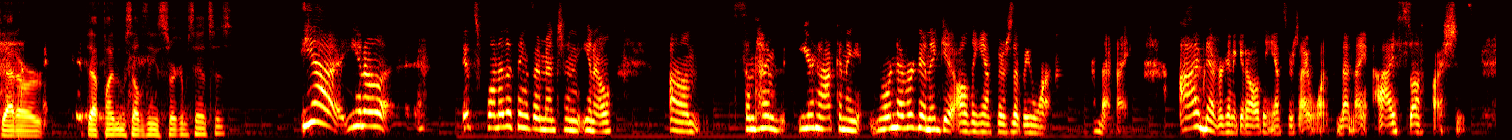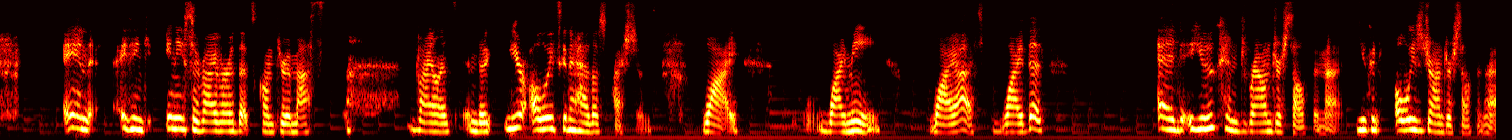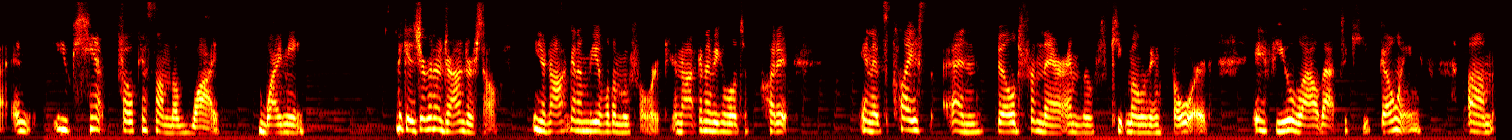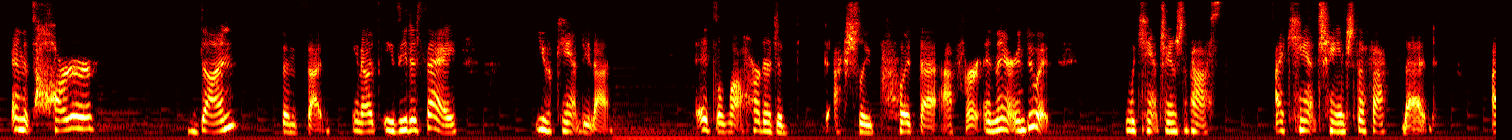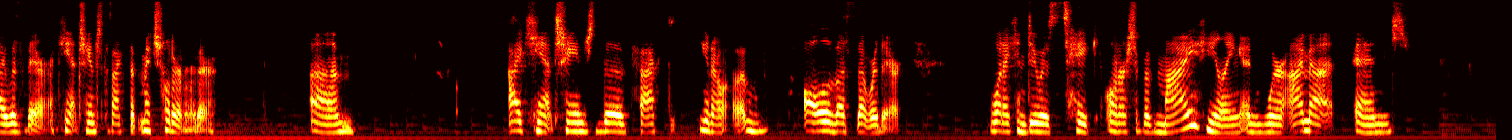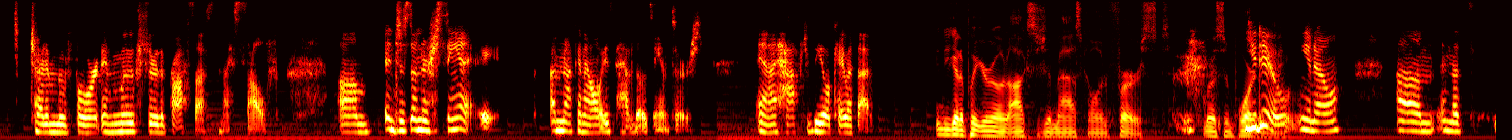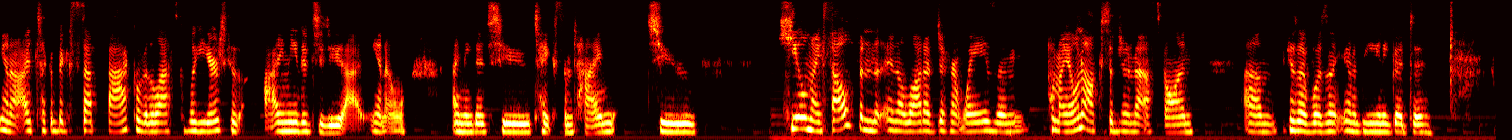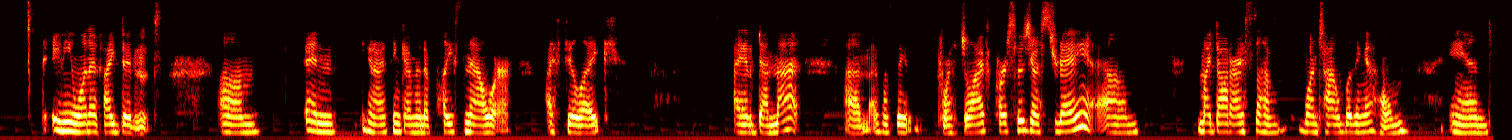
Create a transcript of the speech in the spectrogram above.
that are that find themselves in these circumstances? Yeah, you know, it's one of the things I mentioned, you know, um, sometimes you're not going to, we're never going to get all the answers that we want from that night. I'm never going to get all the answers I want from that night. I still have questions. And I think any survivor that's gone through a mass violence, and you're always going to have those questions. Why? Why me? Why us? Why this? And you can drown yourself in that. You can always drown yourself in that. And you can't focus on the why. Why me? Because you're going to drown yourself. You're not going to be able to move forward. You're not going to be able to put it in its place and build from there and move keep moving forward if you allow that to keep going. Um, and it's harder done than said. You know it's easy to say you can't do that. It's a lot harder to actually put that effort in there and do it we can't change the past. I can't change the fact that I was there. I can't change the fact that my children were there. Um, I can't change the fact, you know, of all of us that were there. What I can do is take ownership of my healing and where I'm at and try to move forward and move through the process myself. Um, and just understand I'm not going to always have those answers. And I have to be okay with that you got to put your own oxygen mask on first. Most important. You do, you know, um, and that's you know I took a big step back over the last couple of years because I needed to do that. You know, I needed to take some time to heal myself in in a lot of different ways and put my own oxygen mask on um, because I wasn't going to be any good to anyone if I didn't. Um, and you know, I think I'm in a place now where I feel like I have done that um, I was the Fourth of July, of course, was yesterday. Um, my daughter, I still have one child living at home, and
